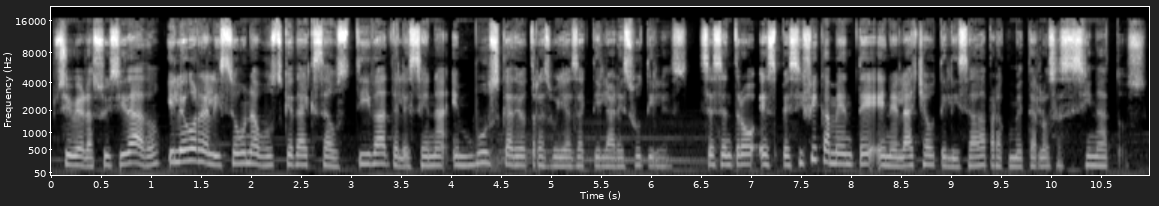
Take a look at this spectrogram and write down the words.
se hubiera suicidado, y luego realizó una búsqueda exhaustiva de la escena en busca de otras huellas dactilares útiles. Se centró específicamente en el hacha utilizada para cometer los asesinatos.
